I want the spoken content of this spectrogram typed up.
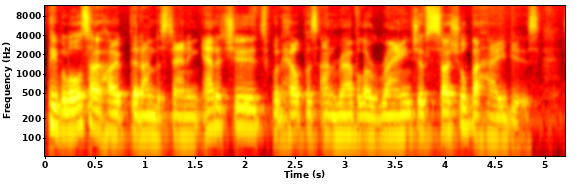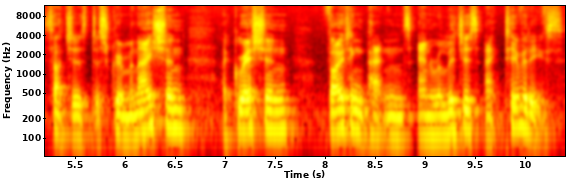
People also hoped that understanding attitudes would help us unravel a range of social behaviours, such as discrimination, aggression, voting patterns and religious activities.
